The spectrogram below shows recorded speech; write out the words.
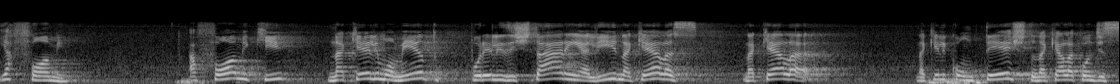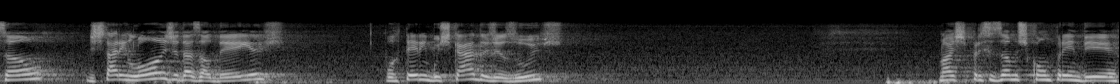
e a fome. A fome que naquele momento, por eles estarem ali naquelas naquela naquele contexto, naquela condição de estarem longe das aldeias, por terem buscado Jesus, nós precisamos compreender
